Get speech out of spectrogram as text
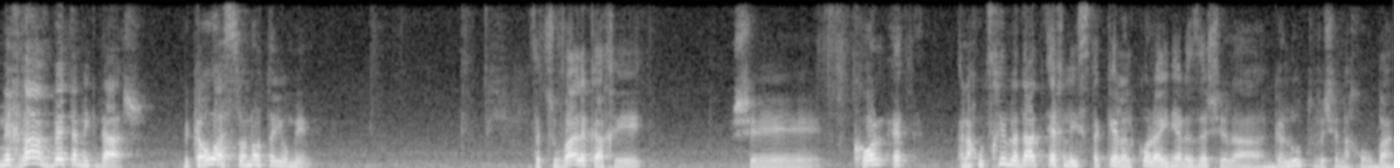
נחרב בית המקדש וקרו אסונות איומים. אז התשובה לכך היא שכל, אנחנו צריכים לדעת איך להסתכל על כל העניין הזה של הגלות ושל החורבן.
